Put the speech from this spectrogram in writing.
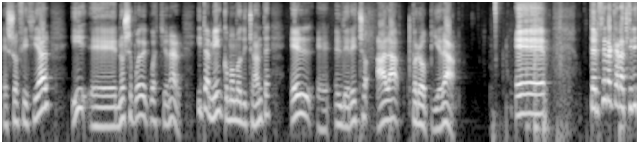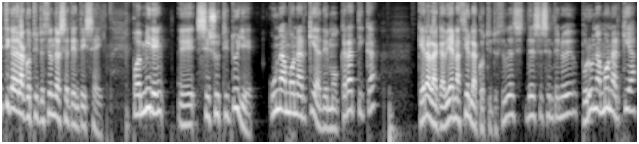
es oficial y eh, no se puede cuestionar. Y también, como hemos dicho antes, el, eh, derecho a la propiedad. Eh, tercera característica de la Constitución del 76. Pues miren, se sustituye una monarquía democrática que era la que había nacido en la Constitución del, 69, por una monarquía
